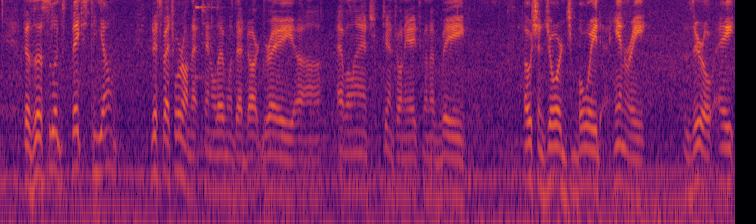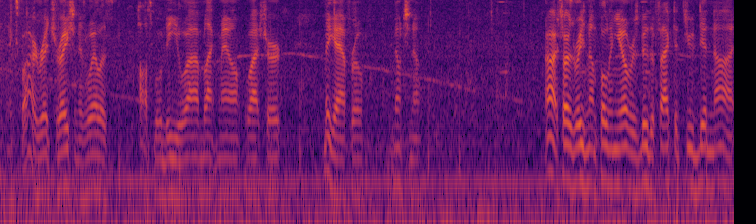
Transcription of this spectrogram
Does this look fixed to you? Dispatch, we're on that 1011 with that dark gray uh, Avalanche. 1028 is going to be Ocean George Boyd Henry 08 expired registration as well as possible DUI, black male, white shirt, big afro. Don't you know? All right, sir. The reason I'm pulling you over is due to the fact that you did not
